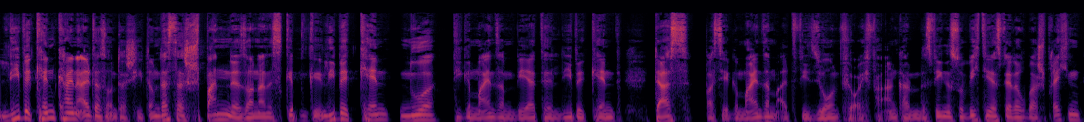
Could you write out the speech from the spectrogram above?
Liebe kennt keinen Altersunterschied. Und das ist das Spannende, sondern es gibt, Liebe kennt nur die gemeinsamen Werte. Liebe kennt das, was ihr gemeinsam als Vision für euch verankert. Und deswegen ist es so wichtig, dass wir darüber sprechen.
